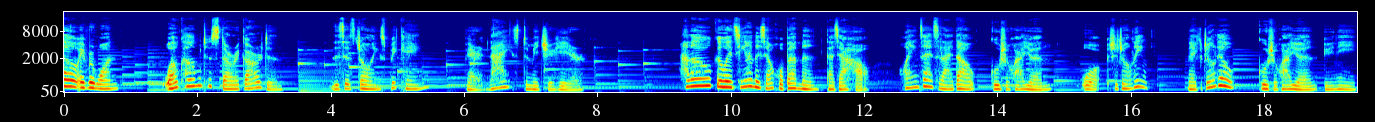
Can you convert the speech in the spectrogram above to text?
Hello everyone, welcome to Story Garden. This is Jolene speaking. Very nice to meet you here. Hello，各位亲爱的小伙伴们，大家好，欢迎再次来到故事花园。我是 Jolene，每个周六，故事花园与你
